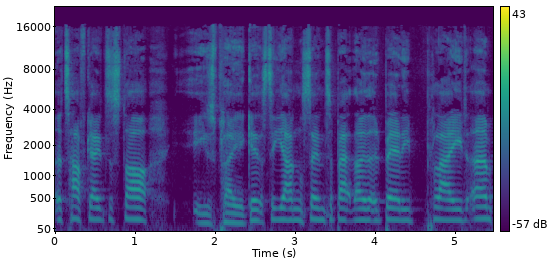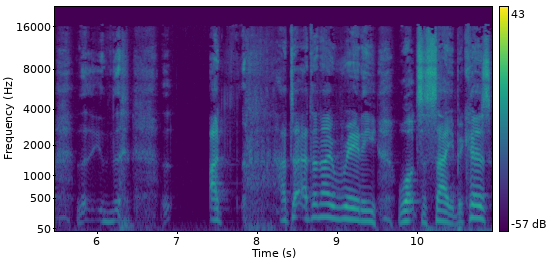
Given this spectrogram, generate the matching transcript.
a tough game to start. He's playing against a young centre back though that had barely played. Um, I, I, don't, I don't know really what to say because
